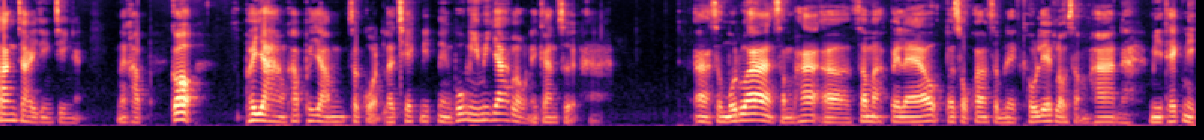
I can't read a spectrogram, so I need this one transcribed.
ตั้งใจจริงๆอะนะครับ ก็ พยายามครับ พยายามสะกดและเช็คนิดนึง พวกนี้ไม่ยากหรอกในการเสิร์ชหาอ่าสมมุติว่าสัมภาษณ์สมัครไปแล้วประสบความสำเร็จเขาเรียกเราสัมภาษณ์นะมีเทคนิค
